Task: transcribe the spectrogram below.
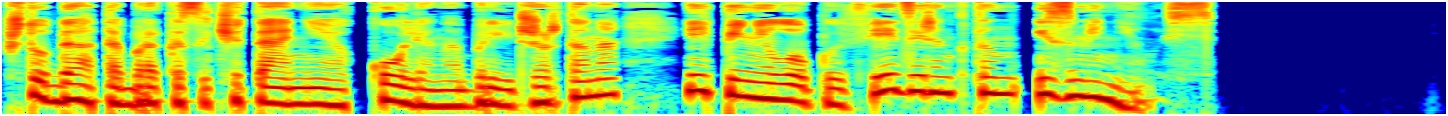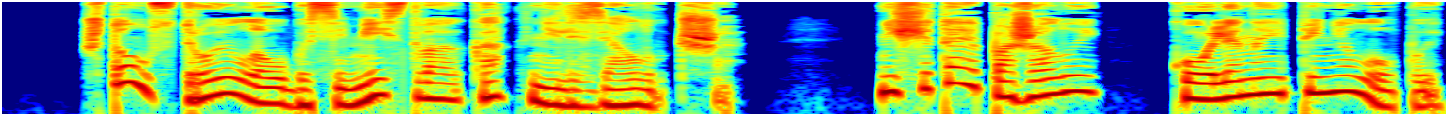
что дата бракосочетания Колина Бриджертона и Пенелопы Федерингтон изменилась. Что устроило оба семейства как нельзя лучше. Не считая, пожалуй, Колина и Пенелопы,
